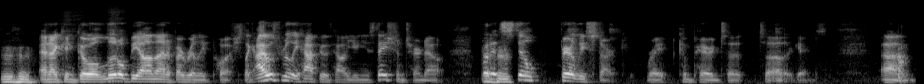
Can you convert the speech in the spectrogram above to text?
hmm and I can go a little beyond that if I really push. Like I was really happy with how Union Station turned out, but it's Mhm. still fairly stark, right, compared to to other games. Um,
